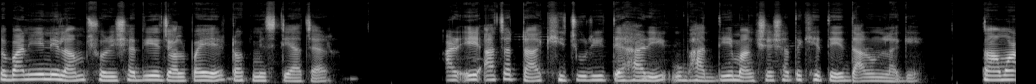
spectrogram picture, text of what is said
তো বানিয়ে নিলাম সরিষা দিয়ে জলপাইয়ের টক মিষ্টি আচার। আর এই আচারটা খিচুড়ি, তেহারি ও ভাত দিয়ে মাংসের সাথে খেতে দারুণ লাগে। তো আমার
